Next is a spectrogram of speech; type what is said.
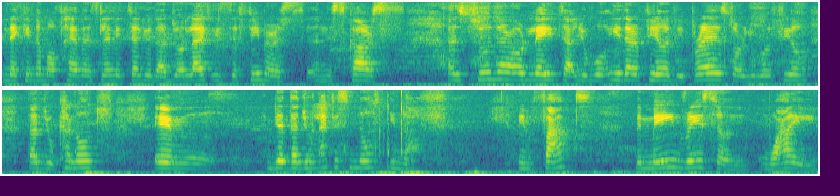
in the kingdom of heavens, let me tell you that your life is ephemeral and scarce. And sooner or later, you will either feel depressed or you will feel that you cannot, um, that your life is not enough. In fact, the main reason why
